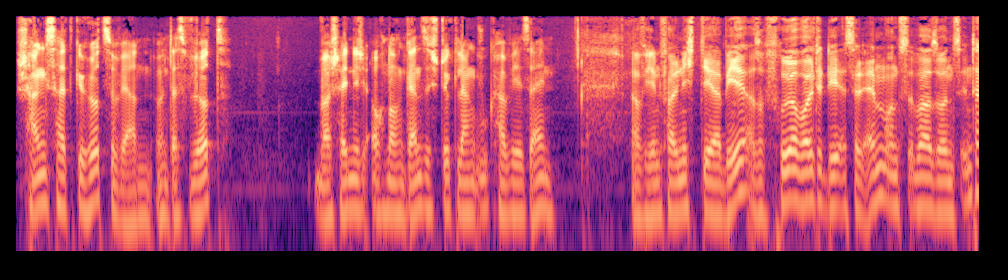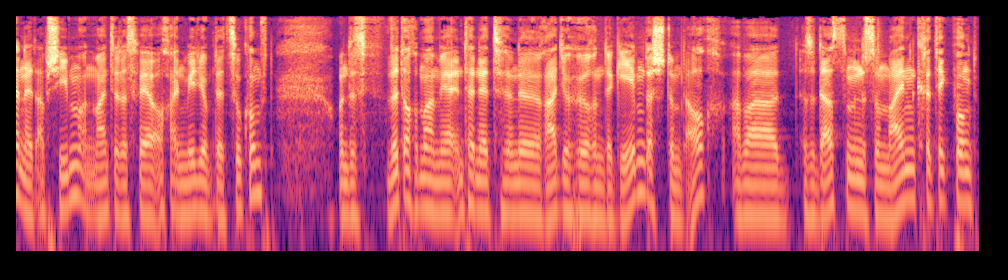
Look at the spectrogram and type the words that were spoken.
Chance hat, gehört zu werden. Und das wird wahrscheinlich auch noch ein ganzes Stück lang UKW sein. Auf jeden Fall nicht DRB. Also früher wollte die SLM uns immer so ins Internet abschieben und meinte, das wäre auch ein Medium der Zukunft. Und es wird auch immer mehr Internet Radiohörende geben, das stimmt auch. Aber also da ist zumindest so mein Kritikpunkt.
